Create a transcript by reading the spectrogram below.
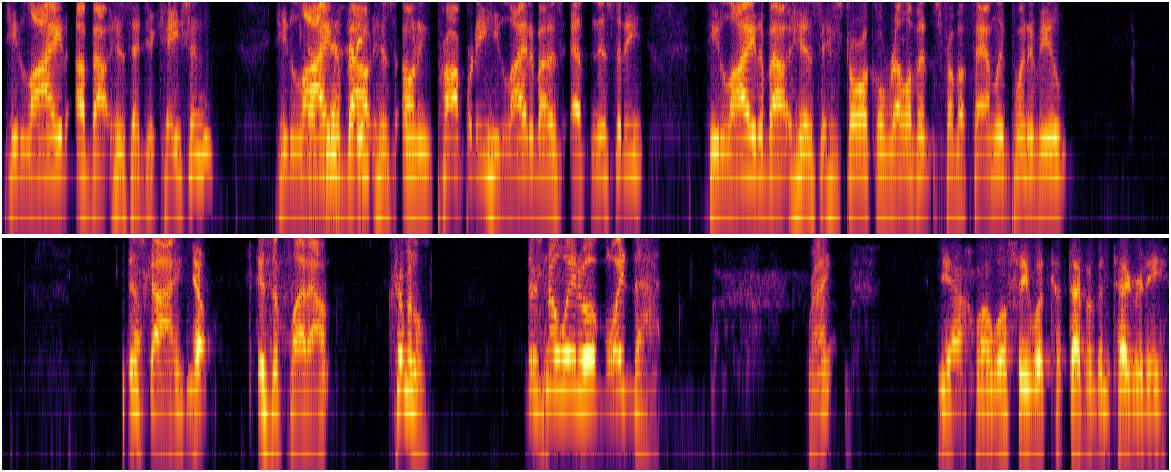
He lied about his education. He lied Ethnicity? about his owning property. He lied about his ethnicity. He lied about his historical relevance from a family point of view. This guy yep. is a flat out criminal. There's no way to avoid that. Right? Yeah, well, we'll see what t- type of integrity.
